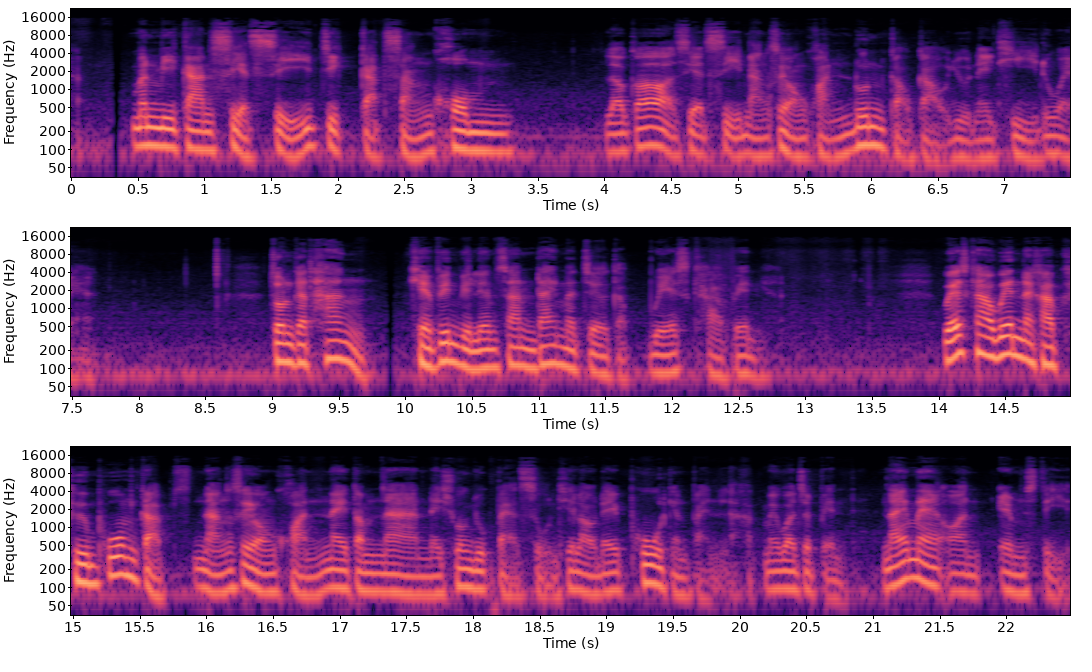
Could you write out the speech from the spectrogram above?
ครับมันมีการเสียดสีจิกกัดสังคม แล้วก็เสียดสีหนังสยองขวัญรุ่นเก่าๆอยู่ในทีด้วยฮะจนกระทั่งเควินวิลเลียมสันได้มาเจอกับเวสคาเวนเวสคาเวนนะครับคือผู้กำกับหนังสยองขวัญในตำนานในช่วงยุค 80 ที่เราได้พูดกันไปนั่นแหละครับไม่ว่าจะเป็น Nightmare on Elm Street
